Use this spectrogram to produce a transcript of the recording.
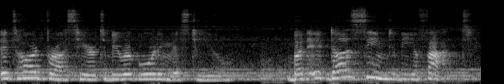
It's hard for us here to be reporting this to you, but it does seem to be a fact.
